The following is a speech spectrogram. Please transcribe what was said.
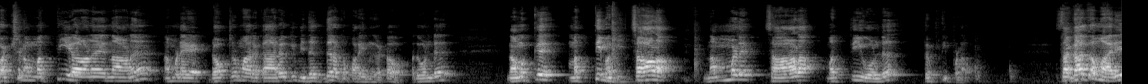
ഭക്ഷണം മത്തിയാണ് എന്നാണ് നമ്മുടെ ഡോക്ടർമാരൊക്കെ ആരോഗ്യ വിദഗ്ധരൊക്കെ പറയുന്നത് കേട്ടോ. അതുകൊണ്ട് നമുക്ക് മത്തി മതി. ചാള. നമ്മൾ ചാള മത്തി കൊണ്ട് തൃപ്തിപ്പെടാം. സഖാക്കന്മാര്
